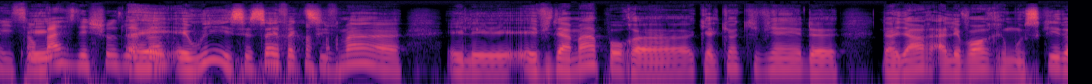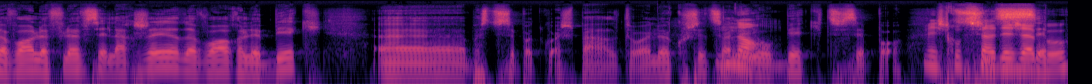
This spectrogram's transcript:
Il s'en passe des choses là-bas. Et, et oui, c'est ça, effectivement. euh, et les- évidemment, pour euh, quelqu'un qui vient de d'ailleurs, aller voir Rimouski, de voir le fleuve s'élargir, de voir le Bic. Euh, parce que tu sais pas de quoi je parle, toi. Le coucher de soleil Non. au Bic, tu sais pas. Mais je trouve tu ça déjà beau.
